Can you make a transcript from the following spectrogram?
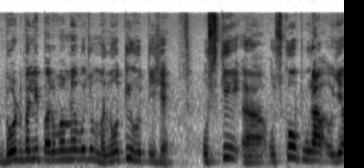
डोड बलि पर्व में वो जो मनोती होती है उसकी आ, उसको पूरा ये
